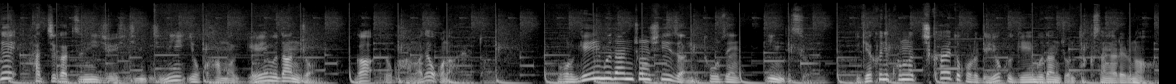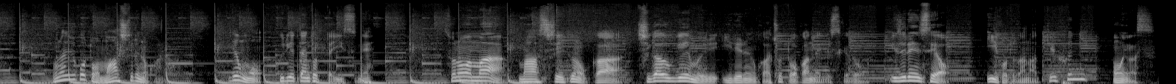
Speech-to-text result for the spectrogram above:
で8月27日に横浜ゲームダンジョンが横浜で行われると。このゲームダンジョンシリーズはね当然いいんですよ。逆にこんな近いところでよくゲームダンジョンたくさんやれるな。同じことを回してるのかな。でもクリエイターにとってはいいですね。そのまま回していくのか違うゲーム入れるのかちょっと分かんないですけどいずれにせよいいことだなっていうふうに思います。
